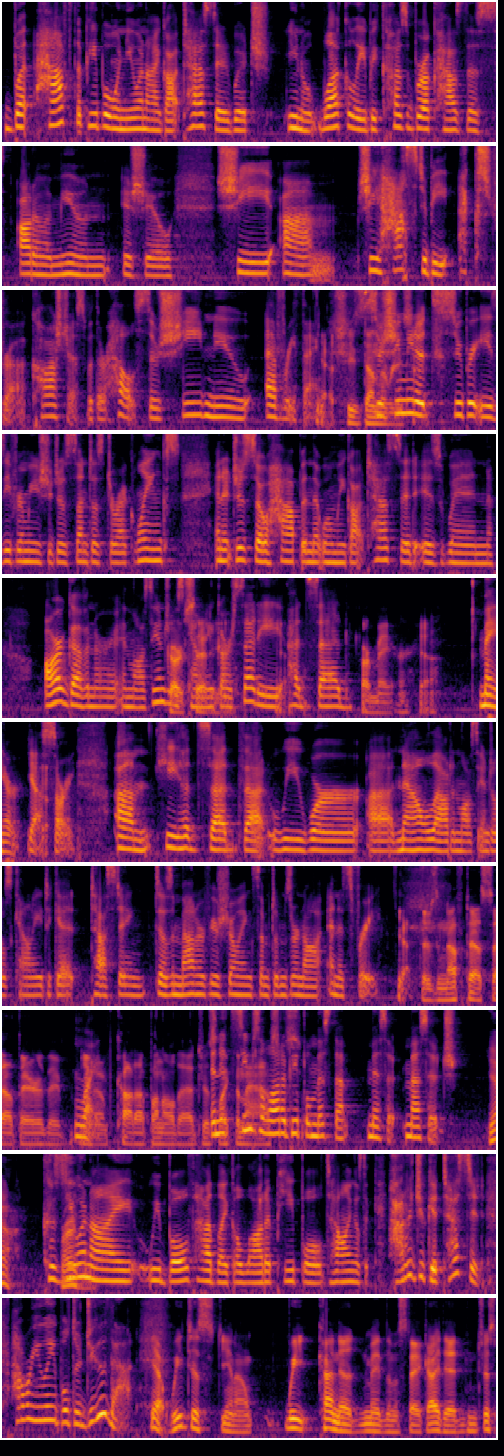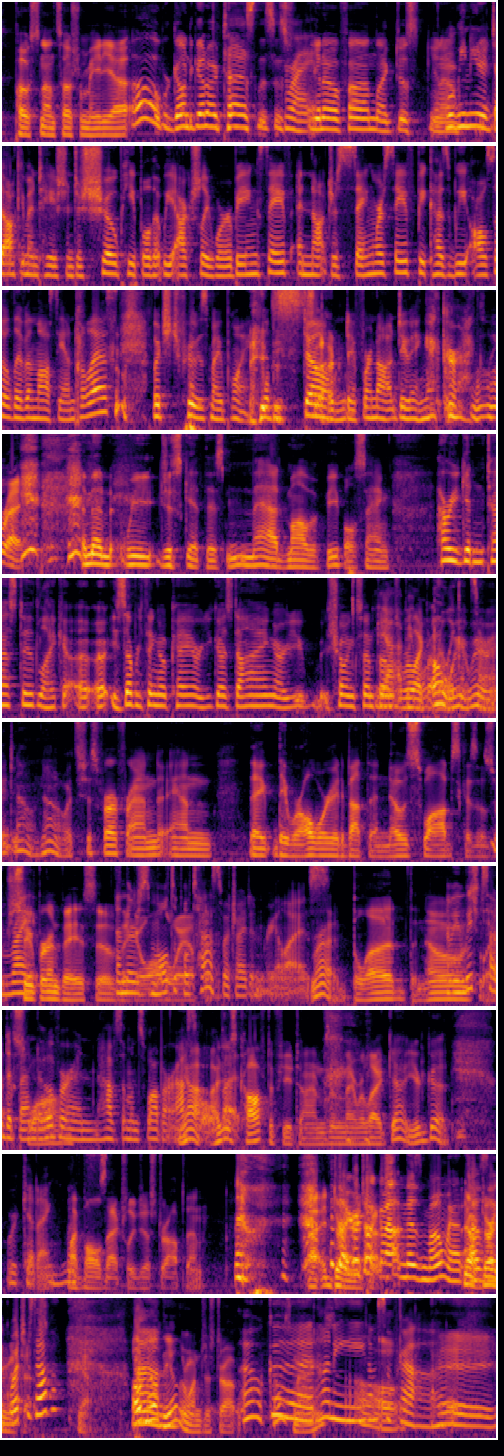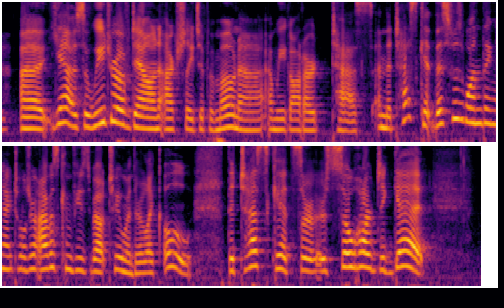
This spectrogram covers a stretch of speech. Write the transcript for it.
but half the people when you and I got tested, which, you know, luckily because Brooke has this autoimmune issue, she um she has to be extra cautious with her health. So she knew everything. Yeah, she's done So she made it super easy for me. She just sent us direct links. And it just so happened that when we got tested is when our governor in Los Angeles County, Garcetti. Garcetti, had said our mayor. Yeah, Mayor, yes, sorry. Um, he had said that we were uh, now allowed in Los Angeles County to get testing. Doesn't matter if you're showing symptoms or not, and it's free. yeah. There's enough tests out there. They've you Right. know caught up on all that. Just And like it the seems a lot of people miss that miss it, message. Yeah, Because you and I, we both had like a lot of people telling us, like, how did you get tested? How were you able to do that? Yeah, we just, you know, we kind of made the mistake I did, just posting on social media, oh, we're going to get our test. This is, Right. you know, fun. Like, just, you know. Well, we needed documentation to show people that we actually were being safe and not just saying we're safe because we also live in Los Angeles, which proves my point. We'll be stoned Exactly. if we're not doing it correctly. right. And then we just get this mad mob of people saying, how are you getting tested? Like, uh, uh, is everything okay? Are you guys dying? Are you showing symptoms? Yeah, we're like, oh, really wait, wait, wait. No, no, it's just for our friend. And they, they were all worried about the nose swabs because those are Right. super invasive. And They there's all the multiple there. tests, which I didn't realize. Right. Blood, the nose. I mean, we just had to bend swab. over and have someone swab our asses. Yeah, asshole. I just coughed a few times and they were like, yeah, you're good. We're kidding. My balls actually just dropped then. uh, I thought you were talking about in this moment. No, I was like, what just happened? Yeah. Oh no, the other one just dropped. Oh, good, nice. honey. I'm so Oh, proud. Hey. Uh, yeah, so we drove down actually to Pomona and we got our tests. And the test kit, this was one thing I told you I was confused about too. When they're like, oh, the test kits are so hard to get.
